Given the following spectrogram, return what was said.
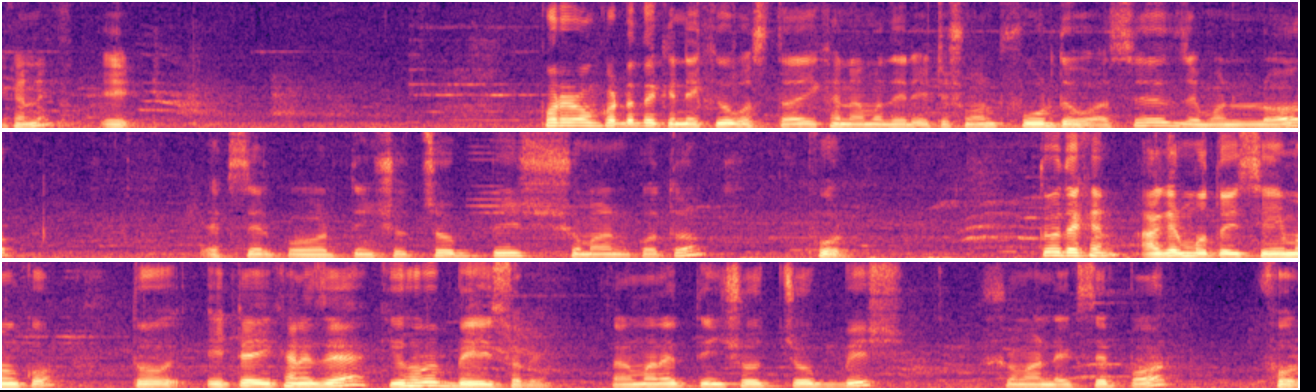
এখানে এইট পরের অঙ্কটা দেখেন একই অবস্থা। এখানে আমাদের এটা সমান ফোর দেওয়া আছে, যেমন লগ এক্সের পর তিনশো চব্বিশ সমান কত? ফোর তো দেখেন, আগের মতোই সেম অঙ্ক। তো এটা এখানে যে কী হবে? বেস হবে। তার মানে তিনশো চব্বিশ সমান এক্সের পর ফোর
